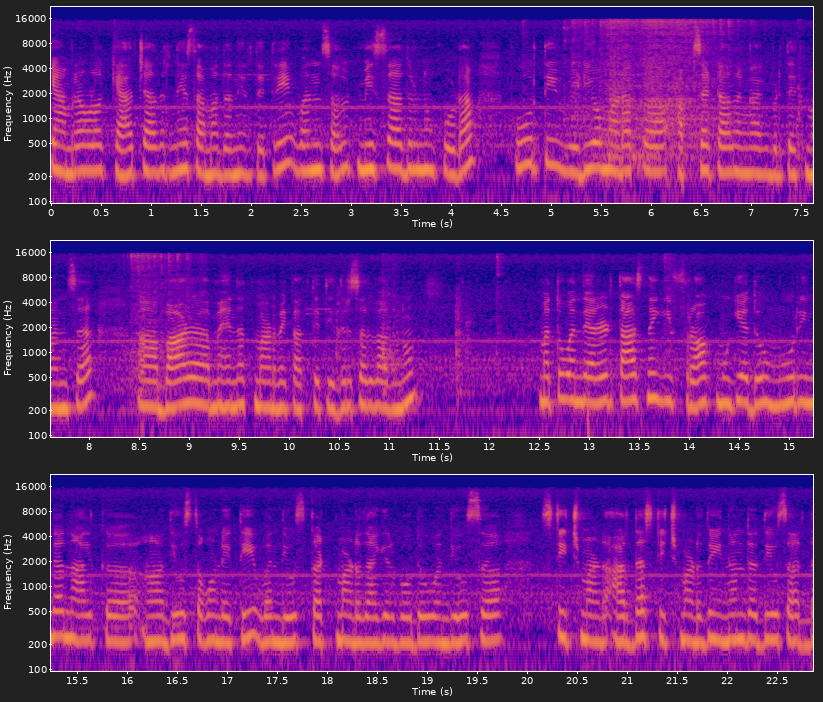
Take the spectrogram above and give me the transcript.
ಕ್ಯಾಮ್ರಾ ಒಳಗೆ ಕ್ಯಾಚ್ ಆದ್ರೇ ಸಮಾಧಾನ ಇರ್ತೈತ್ರಿ. ಒಂದು ಸ್ವಲ್ಪ ಮಿಸ್ ಆದ್ರೂ ಕೂಡ ಪೂರ್ತಿ ವಿಡಿಯೋ ಮಾಡೋಕೆ ಅಪ್ಸೆಟ್ ಆದಂಗೆ ಆಗಿಬಿಡ್ತೈತಿ ಮನ್ಸು. ಭಾಳ ಮೆಹನತ್ ಮಾಡ್ಬೇಕಾಗ್ತೈತಿ ಇದ್ರ ಸಲುವಾಗೂ ಮತ್ತು ಒಂದು ಎರಡು ತಾಸ್ನಾಗ ಈ ಫ್ರಾಕ್ ಮುಗಿಯೋದು ಮೂರಿಂದ ನಾಲ್ಕು ದಿವ್ಸ ತೊಗೊಂಡೈತಿ. ಒಂದು ದಿವ್ಸ ಕಟ್ ಮಾಡೋದಾಗಿರ್ಬೋದು, ಒಂದು ದಿವ್ಸ ಸ್ಟಿಚ್ ಮಾಡಿ, ಅರ್ಧ ಸ್ಟಿಚ್ ಮಾಡೋದು, ಇನ್ನೊಂದು ದಿವಸ ಅರ್ಧ,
